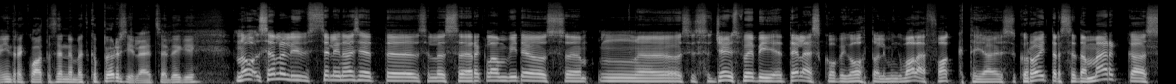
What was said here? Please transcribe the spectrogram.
Indrek vaatas ennem, et ka börsile, et see tegi. no seal oli selline asi, et äh, selles reklaamvideos mm, siis James Webbi teleskoobi kohta oli mingi vale fakt ja siis kui Reuters seda märkas,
